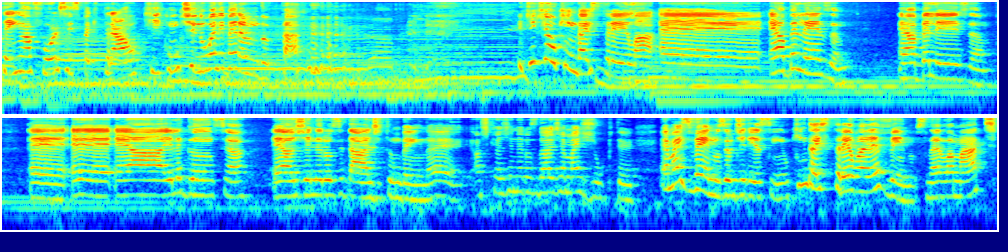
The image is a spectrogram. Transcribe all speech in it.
tem a força espectral que continua liberando, tá? e o que, que é o Kim da estrela? É, é a beleza. É a beleza. É, é, é a elegância. É a generosidade também, né? Acho que a generosidade é mais Júpiter. É mais Vênus, eu diria assim. O Kim da estrela é Vênus, né? Lamate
